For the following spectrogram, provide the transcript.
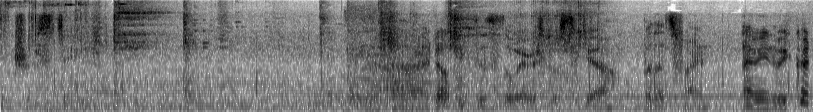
Interesting. Uh, I don't think this is the way we're supposed to go, but that's fine. I mean, we could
